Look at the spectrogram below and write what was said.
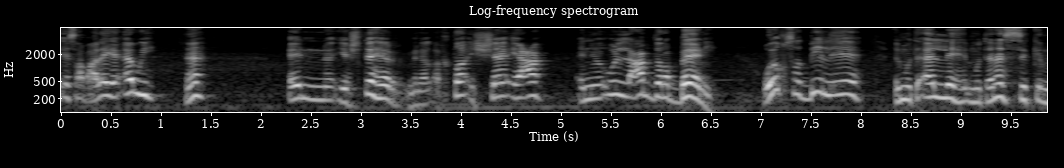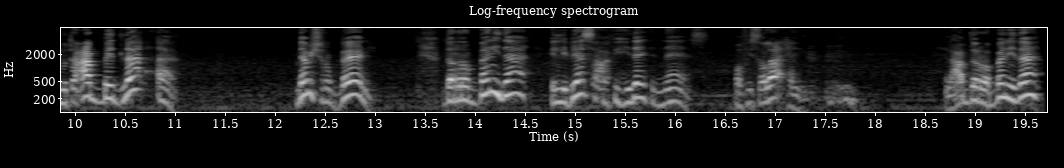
يصعب عليا قوي ها إن يشتهر من الأخطاء الشائعة إن يقول العبد رباني ويقصد به الإيه؟ المتأله المتنسك المتعبد. لأ ده مش رباني. ده الرباني ده اللي بيسعى في هداية الناس وفي صلاحهم العبد الرباني ده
